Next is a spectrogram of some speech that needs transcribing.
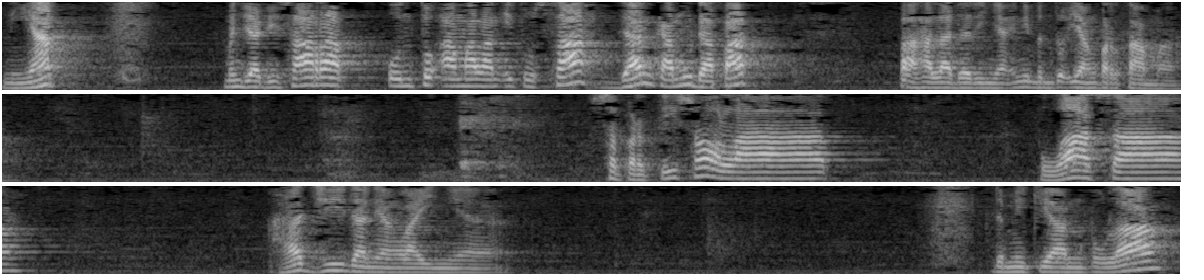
Niat menjadi syarat untuk amalan itu sah dan kamu dapat pahala darinya. Ini bentuk yang pertama. Seperti sholat, puasa, haji dan yang lainnya. Demikian pula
